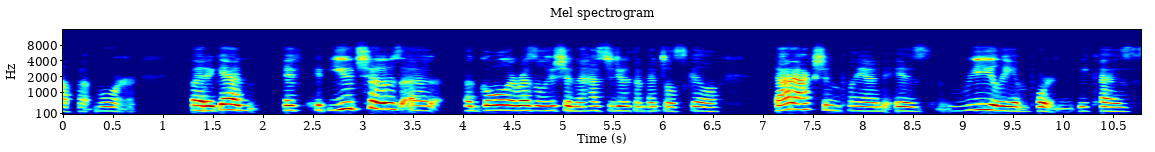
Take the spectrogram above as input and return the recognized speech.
pop up more but again if if you chose a, a goal or resolution that has to do with a mental skill, that action plan is really important because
